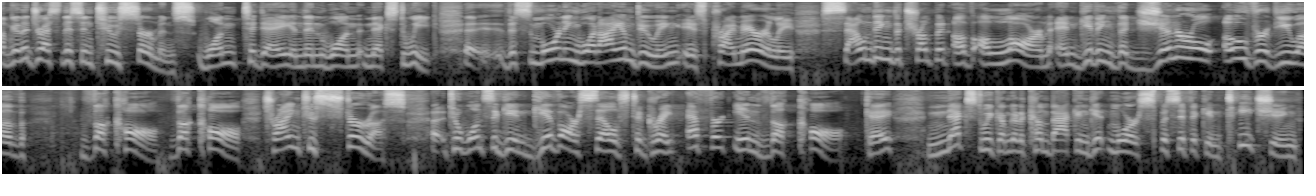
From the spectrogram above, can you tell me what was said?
I'm going to address this in two sermons, one today and then one next week. Uh, this morning, what I am doing is primarily sounding the trumpet of alarm and giving the general overview of the call, the call, trying to stir us uh, to once again give ourselves to great effort in the call. Okay? Next week, I'm going to come back and get more specific in teaching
